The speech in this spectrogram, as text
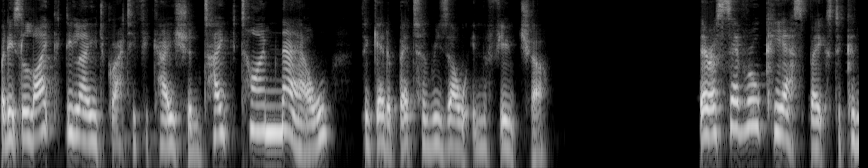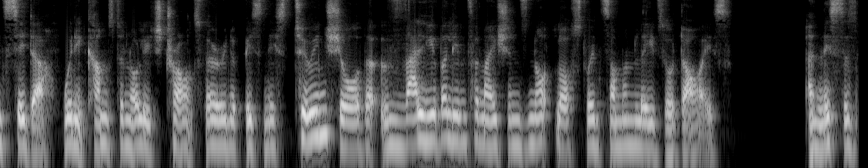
but it's like delayed gratification. Take time now to get a better result in the future. There are several key aspects to consider when it comes to knowledge transfer in a business to ensure that valuable information is not lost when someone leaves or dies. And this has,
